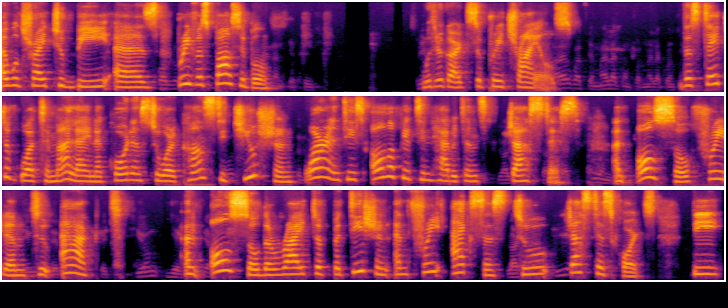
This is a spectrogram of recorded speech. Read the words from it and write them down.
I will try to be as brief as possible with regards to pre-trials. The state of Guatemala, in accordance to our constitution, guarantees all of its inhabitants justice and also freedom to act, and also the right of petition and free access to justice courts. The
